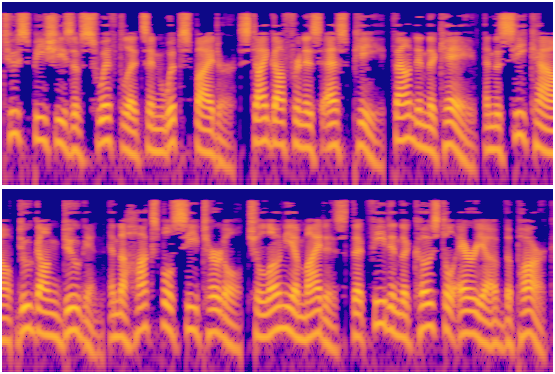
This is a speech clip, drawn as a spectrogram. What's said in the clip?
two species of swiftlets and whip spider sp, found in the cave, and the sea cow dugong dugon and the hawksbill sea turtle that feed in the coastal area of the park.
